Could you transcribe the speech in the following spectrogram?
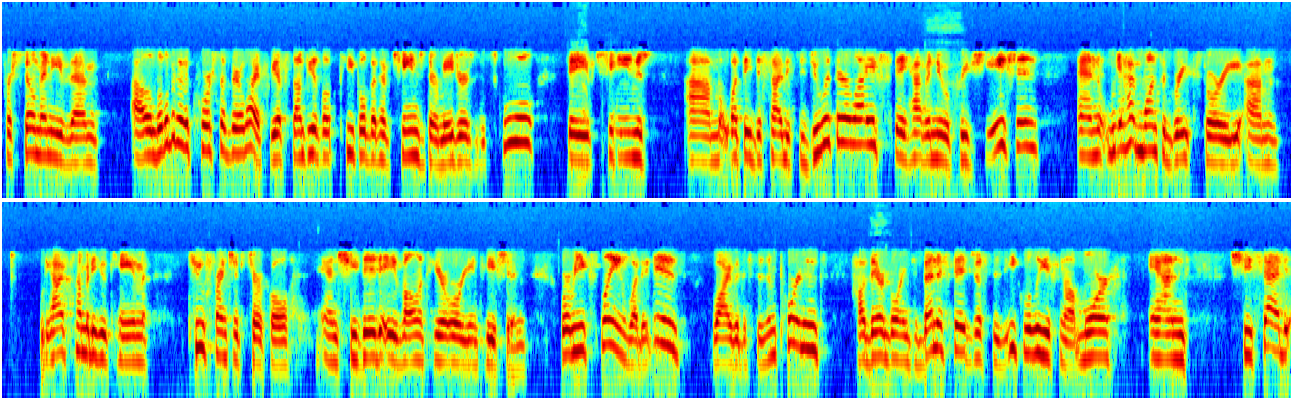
for so many of them a little bit of the course of their life. We have some people, people that have changed their majors in school. They've changed um, what they decided to do with their life. They have a new appreciation. And we had once a great story. Um, we had somebody who came to Friendship Circle and she did a volunteer orientation where we explained what it is, why this is important, how they're going to benefit just as equally, if not more. And she said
